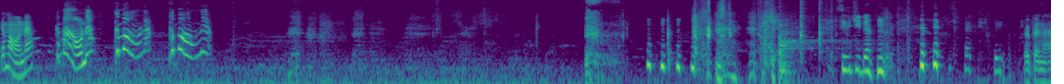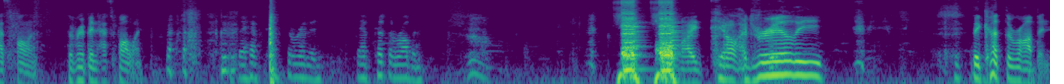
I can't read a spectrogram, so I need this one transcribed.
Come on now. Come on now. Come on now. Come on now. See what you done? Actually, ribbon has fallen. The ribbon has fallen. they have cut the ribbon. They have cut the robin. Oh my god, really? They cut the robin.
